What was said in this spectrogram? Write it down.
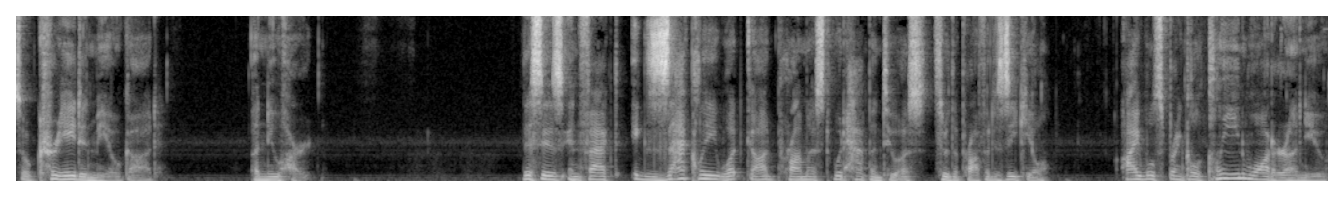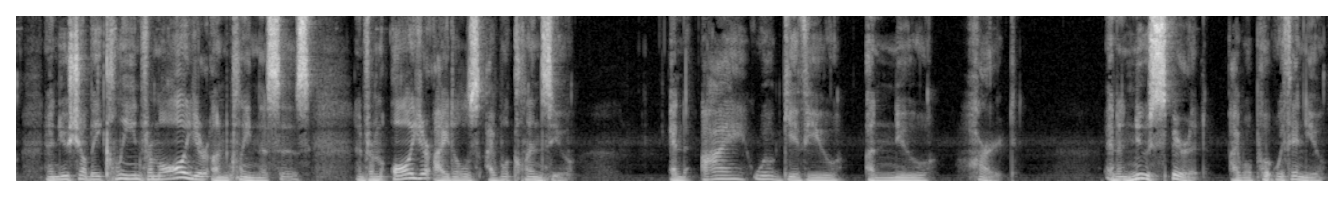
So create in me, O God, a new heart. This is, in fact, exactly what God promised would happen to us through the prophet Ezekiel. I will sprinkle clean water on you, and you shall be clean from all your uncleannesses, and from all your idols I will cleanse you. And I will give you a new heart, and a new spirit I will put within you,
